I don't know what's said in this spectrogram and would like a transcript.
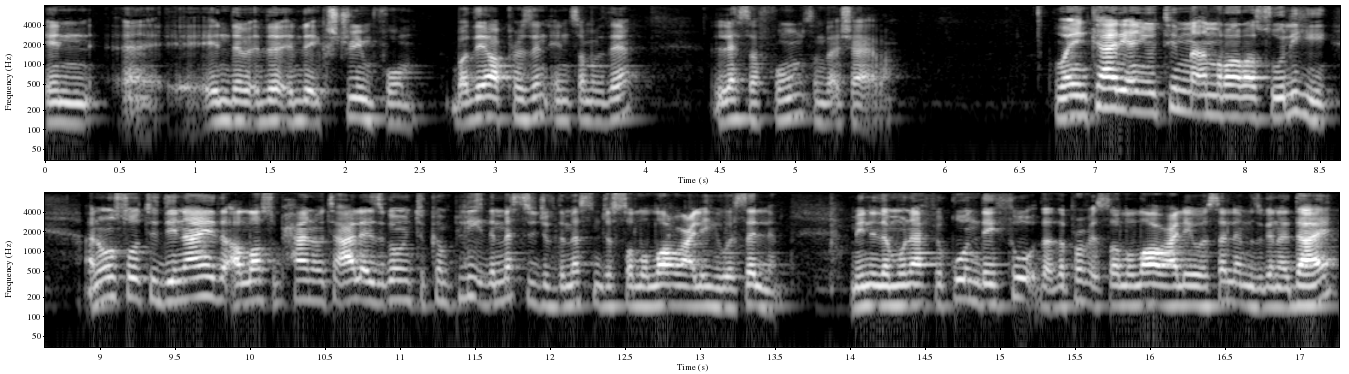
in uh, in the, the in the extreme form but they are present in some of their lesser forms from the Ash'ari وإنكار أن يتم أمر رسوله and also to deny that Allah subhanahu wa ta'ala is going to complete the message of the Messenger sallallahu alayhi wa sallam. Meaning the munafiqun, they thought that the Prophet sallallahu alayhi wa sallam is going to die.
